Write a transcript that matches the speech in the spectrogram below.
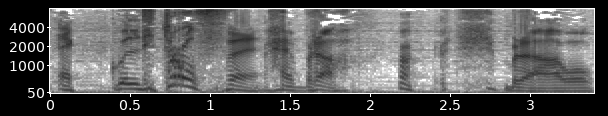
È quel di truffe. Eh, bravo. Bravo.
